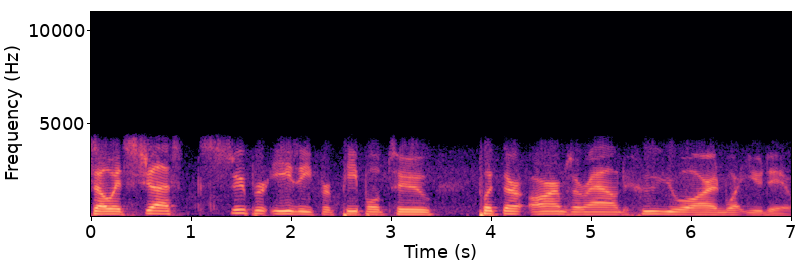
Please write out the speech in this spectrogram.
So it's just super easy for people to put their arms around who you are and what you do.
